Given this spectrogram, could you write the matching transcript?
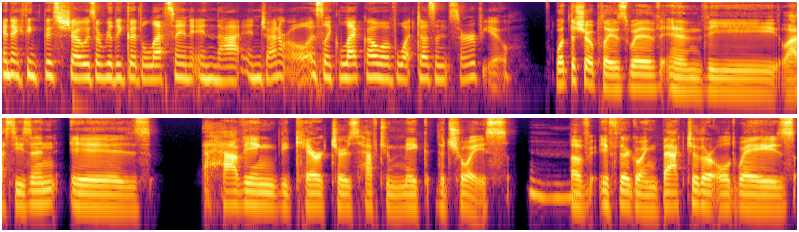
And I think this show is a really good lesson in that in general, is like let go of what doesn't serve you. What the show plays with in the last season is having the characters have to make the choice mm-hmm. of if they're going back to their old ways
